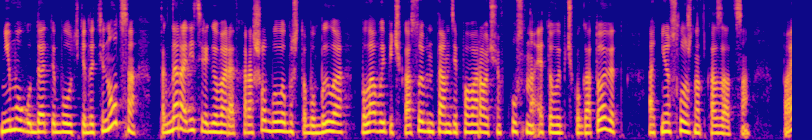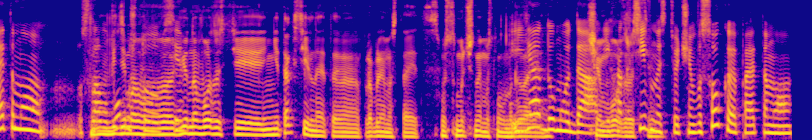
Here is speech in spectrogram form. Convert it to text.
не могут до этой булочки дотянуться, тогда родители говорят, хорошо было бы, чтобы было, была выпечка, особенно там, где повара очень вкусно эту выпечку готовят, от нее сложно отказаться. Поэтому, слава ну, видимо, богу, что все... в юном возрасте не так сильно эта проблема стоит с мучным, условно говоря. Я думаю, да. Чем Их активность очень высокая, поэтому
